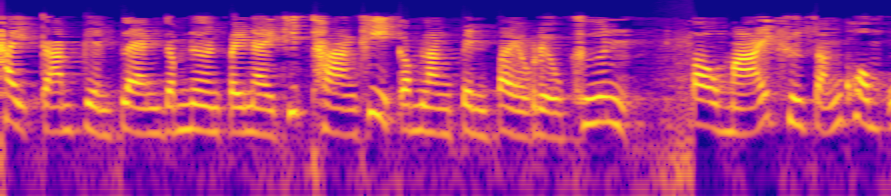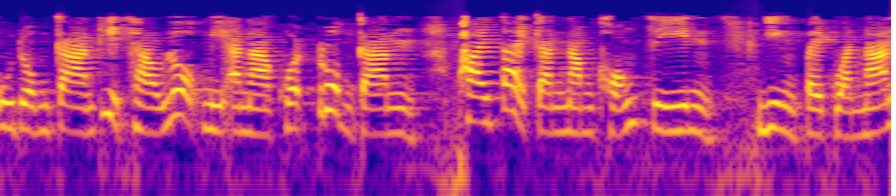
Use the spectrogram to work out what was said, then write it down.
ให้การเปลี่ยนแปลงดำเนินไปในทิศทางที่กำลังเป็นไปเร็วขึ้น เป้าหมายคือสังคมอุดมการที่ชาวโลกมีอนาคตร่วมกัน ภายใต้การนำของจีน ยิ่งไปกว่านั้น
